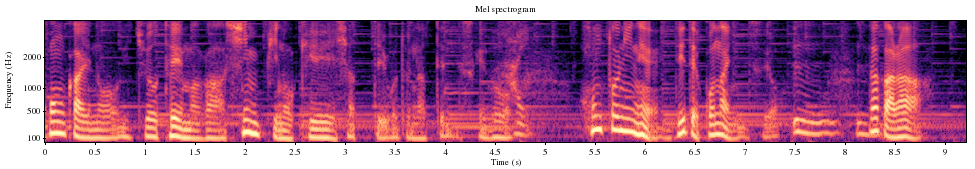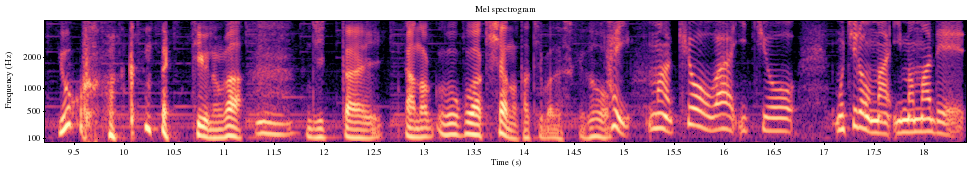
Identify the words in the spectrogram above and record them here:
今回の一応テーマが神秘の経営者っていうことになってるんですけど、はい、本当にね出てこないんですよ。うん、うん。だからよくわかんないっていうのがうん、実態。あの僕は記者の立場ですけど、はい、まあ今日は一応もちろんまあ今まで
